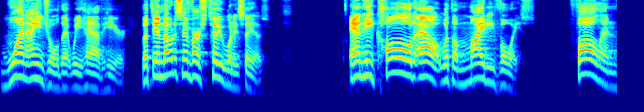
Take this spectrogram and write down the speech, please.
one angel that we have here. But then notice in verse 2 what it says. And he called out with a mighty voice, Fallen,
